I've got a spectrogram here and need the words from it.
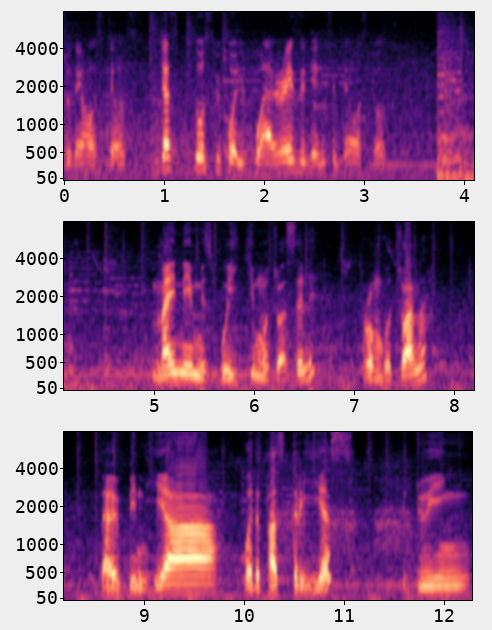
to the hostels, just those people who are residents in the hostels. My name is Boiki Motswasele from Botswana. I've been here for the past three years doing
